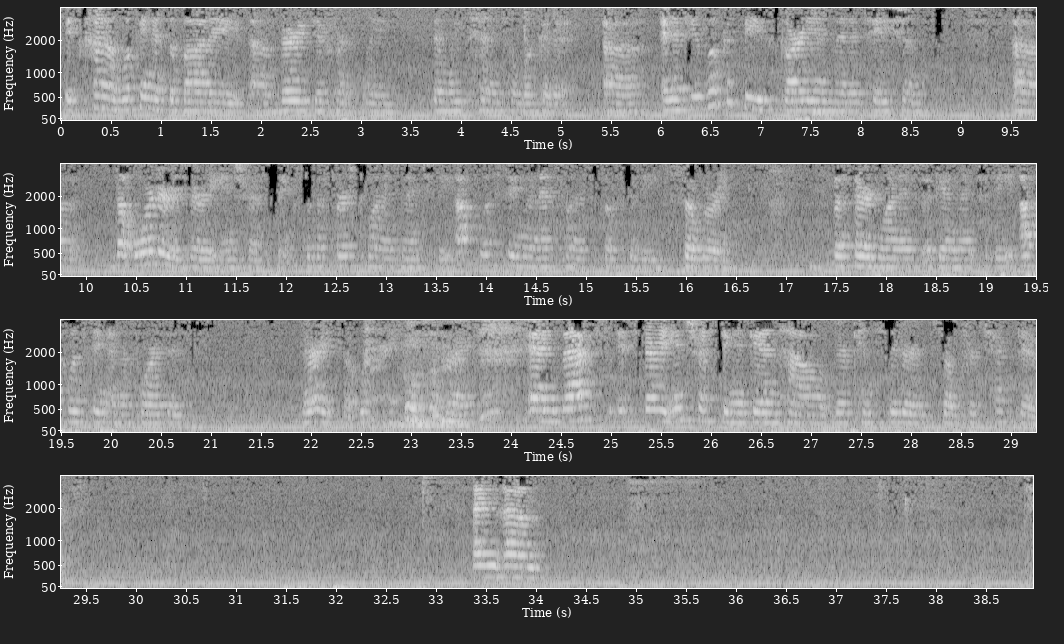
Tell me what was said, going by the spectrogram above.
it's kind of looking at the body uh, very differently than we tend to look at it uh, and if you look at these guardian meditations uh, the order is very interesting so the first one is meant to be uplifting the next one is supposed to be sobering the third one is again meant to be uplifting, and the fourth is very sobering, right? And that's it's very interesting again how they're considered so protective. And um,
